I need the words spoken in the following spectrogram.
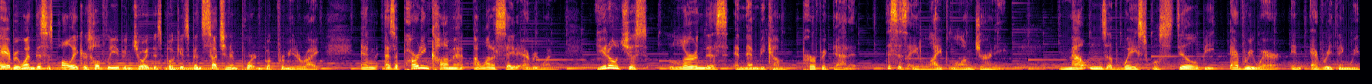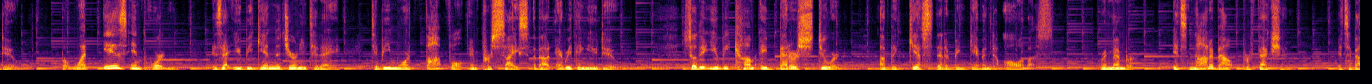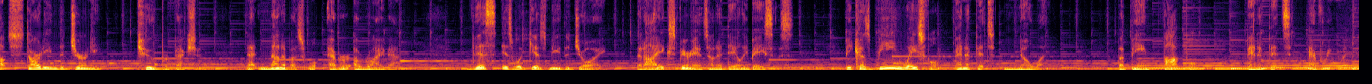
Hey everyone, this is Paul Akers. Hopefully, you've enjoyed this book. It's been such an important book for me to write. And as a parting comment, I want to say to everyone you don't just learn this and then become perfect at it. This is a lifelong journey. Mountains of waste will still be everywhere in everything we do. But what is important is that you begin the journey today to be more thoughtful and precise about everything you do so that you become a better steward of the gifts that have been given to all of us. Remember, it's not about perfection, it's about starting the journey to perfection that none of us will ever arrive at. This is what gives me the joy that I experience on a daily basis. Because being wasteful benefits no one, but being thoughtful benefits everyone.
